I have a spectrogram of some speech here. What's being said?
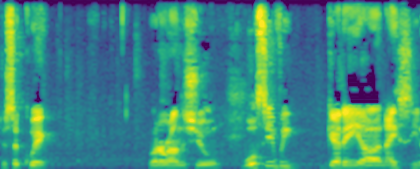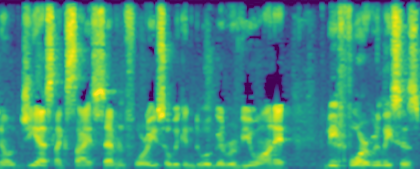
Just a quick run around the shoe. We'll see if we get a uh, nice, you know, GS like size seven for you, so we can do a good review on it before it releases.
